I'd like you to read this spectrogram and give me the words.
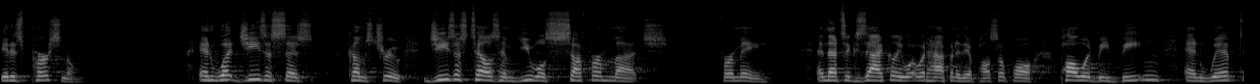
It is personal. And what Jesus says comes true. Jesus tells him, You will suffer much for me. And that's exactly what would happen to the Apostle Paul. Paul would be beaten and whipped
